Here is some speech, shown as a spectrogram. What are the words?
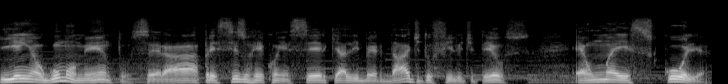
E em algum momento será preciso reconhecer que a liberdade do Filho de Deus é uma escolha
